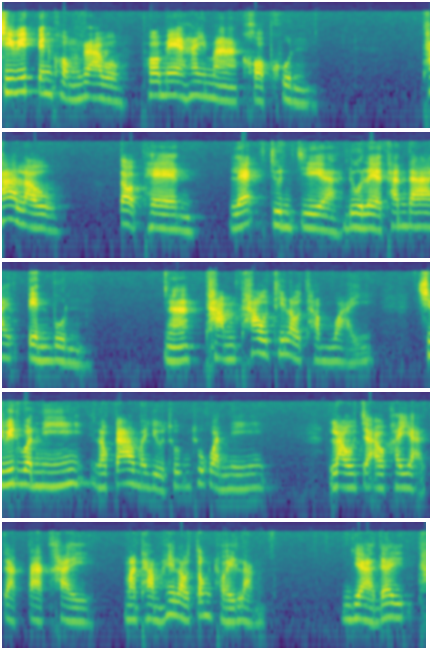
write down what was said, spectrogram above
ชีวิตเป็นของเรา พ่อแม่ให้มาขอบคุณ ถ้าเราตอบแทนและจุนเจียดูแลท่านได้เป็นบุญนะทำเท่าที่เราทำไว้ ชีวิตวันนี้เราก้าวมาอยู่ทุกทุกวันนี้ เราจะเอาขยะจากปากใครมาทำให้เราต้องถอยหลัง อย่าได้ท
